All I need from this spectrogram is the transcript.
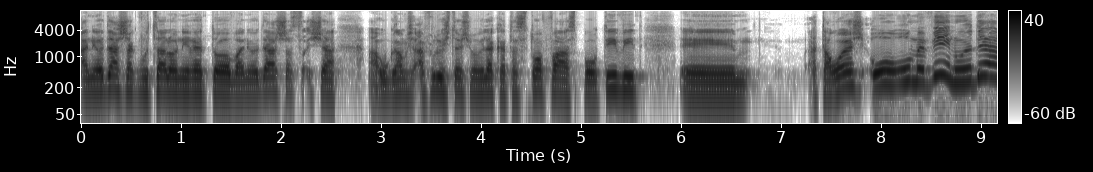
אני יודע שהקבוצה לא נראית טוב, אני יודע שהוא גם אפילו השתמש במילה קטסטרופה ספורטיבית, אה, אתה רואה שהוא הוא מבין, הוא יודע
